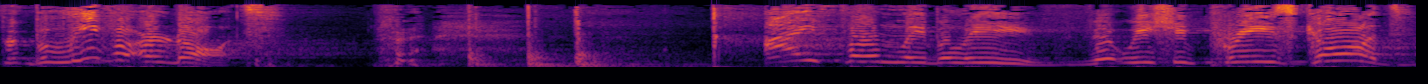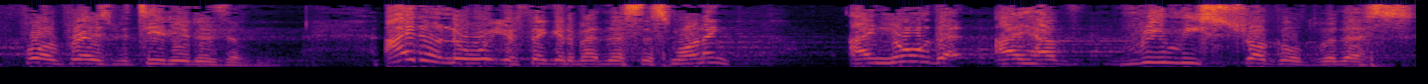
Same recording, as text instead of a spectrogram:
But believe it or not, I firmly believe that we should praise God for Presbyterianism. I don't know what you're thinking about this this morning. I know that I have really struggled with this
